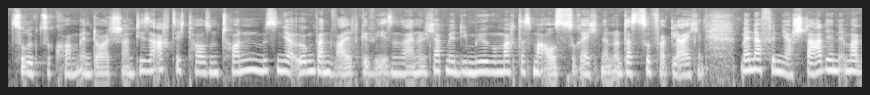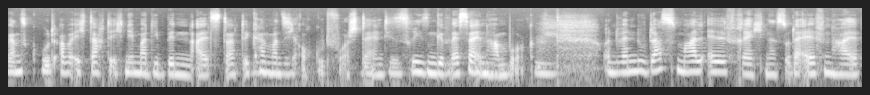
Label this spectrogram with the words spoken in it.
zurückzukommen in Deutschland. Diese 80.000 Tonnen müssen ja irgendwann Wald gewesen sein. Und ich habe mir die Mühe gemacht, das mal auszurechnen und das zu vergleichen. Männer finden ja Stadien immer ganz gut, aber ich dachte, ich nehme mal die Binnenalster. Die kann man sich auch gut vorstellen, dieses Riesengewässer in Hamburg. Mhm. Und wenn du das mal elf rechnest oder elfeinhalb,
